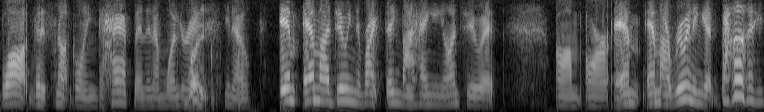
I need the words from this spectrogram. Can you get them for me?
block that it's not going to happen, and I'm wondering, Right. you know, am am I doing the right thing by hanging on to it? Um, or am am I ruining it by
